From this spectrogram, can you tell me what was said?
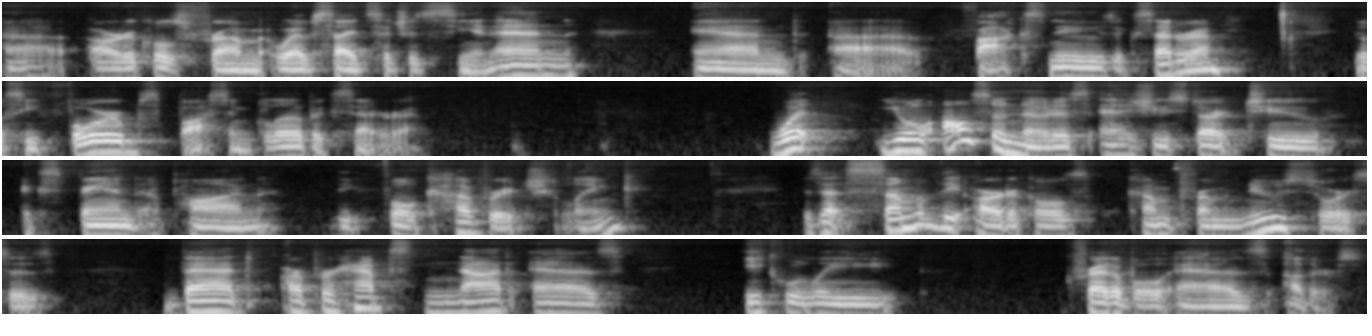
uh, articles from websites such as CNN and uh, Fox News, etc. You'll see Forbes, Boston Globe, etc. What you'll also notice as you start to expand upon the full coverage link is that some of the articles come from news sources that are perhaps not as equally credible as others.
